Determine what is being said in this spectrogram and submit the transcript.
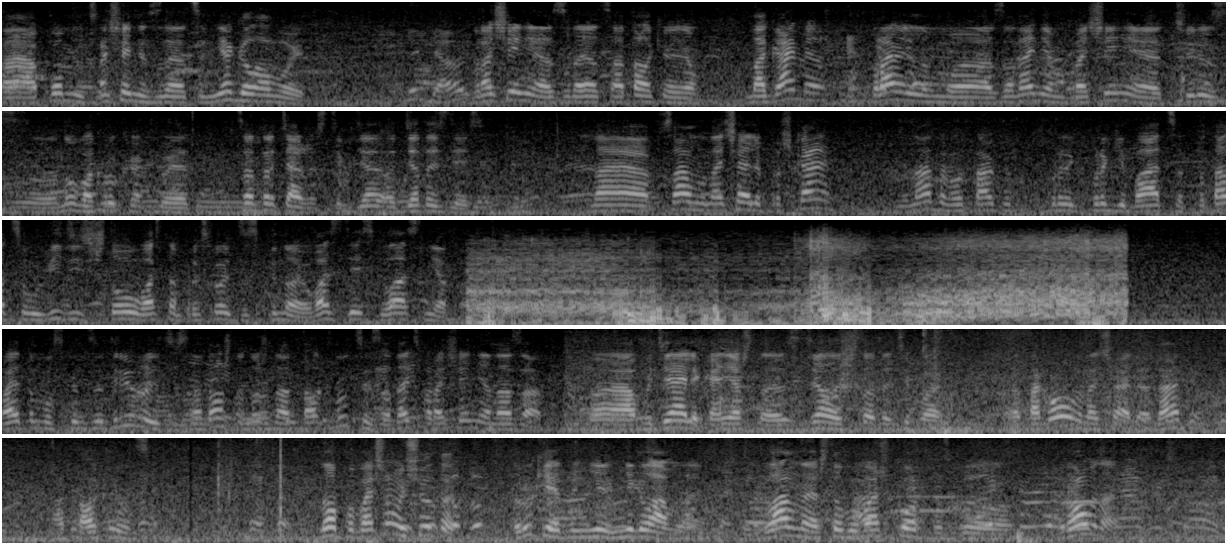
а, помнить, вращение задается не головой, Вращение задается отталкиванием ногами, правильным э, заданием вращения через, э, ну, вокруг как бы центра тяжести, где, где-то здесь. На, в самом начале прыжка не надо вот так вот прогибаться, пытаться увидеть, что у вас там происходит за спиной. У вас здесь глаз нет. Поэтому сконцентрируйтесь на том, что нужно оттолкнуться и задать вращение назад. А в идеале, конечно, сделать что-то типа такого в начале, да, оттолкнуться. Но по большому счету руки это не, не главное. Главное, чтобы ваш корпус был ровно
